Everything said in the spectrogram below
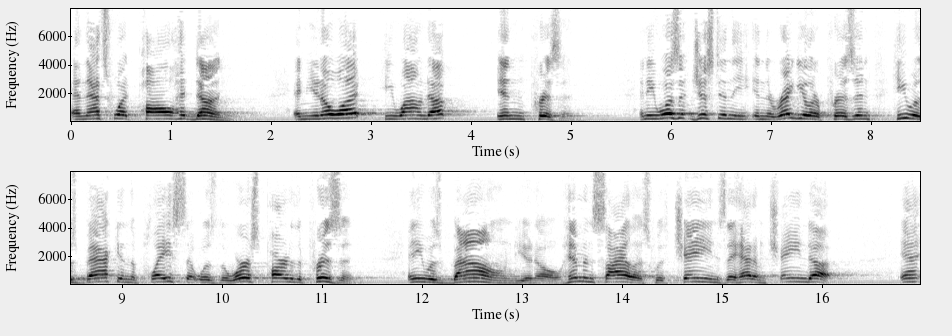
And that's what Paul had done. And you know what? He wound up in prison. And he wasn't just in the, in the regular prison, he was back in the place that was the worst part of the prison and he was bound, you know. Him and Silas with chains, they had him chained up. And,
